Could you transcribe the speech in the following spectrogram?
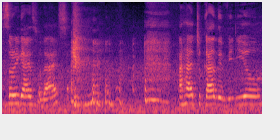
Sorry guys for that. I had to cut the video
